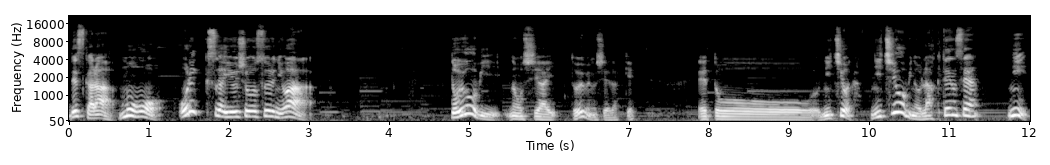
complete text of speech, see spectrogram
ですからもうオリックスが優勝するには土曜日の試合土曜日の試合だっけえっと日曜だ。日曜日の楽天戦に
